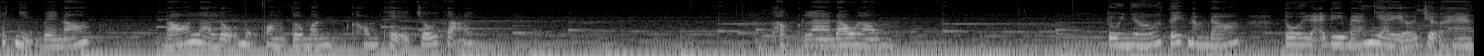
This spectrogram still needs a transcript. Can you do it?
trách nhiệm về nó. Đó là lỗi một phần từ mình, không thể chối cãi. Thật là đau lòng. Tôi nhớ tết năm đó, tôi đã đi bán giày ở chợ hàng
